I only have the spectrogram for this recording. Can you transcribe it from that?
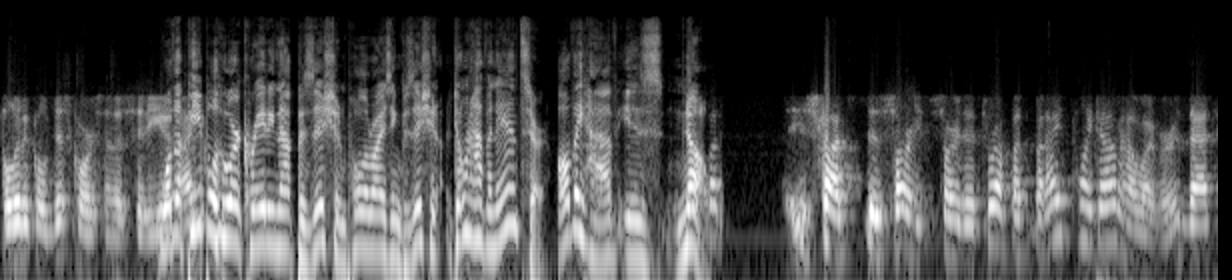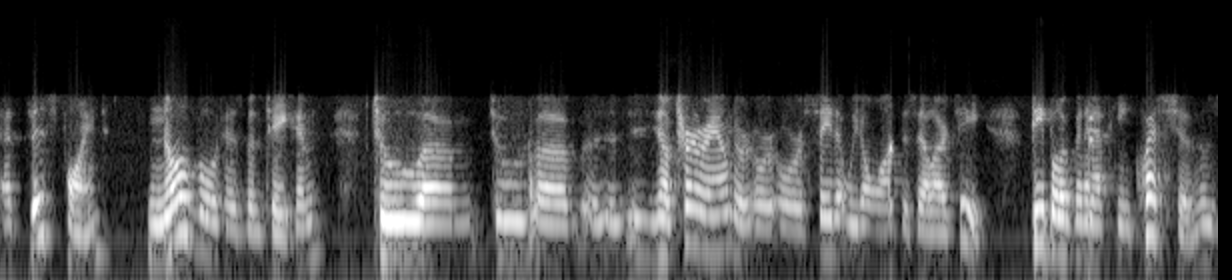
political discourse in the city. Well, the I- people who are creating that position, polarizing position, don't have an answer. All they have is no. But- Scott, sorry, sorry to interrupt, but but I point out, however, that at this point, no vote has been taken to um, to uh, you know turn around or, or, or say that we don't want this LRT. People have been asking questions.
